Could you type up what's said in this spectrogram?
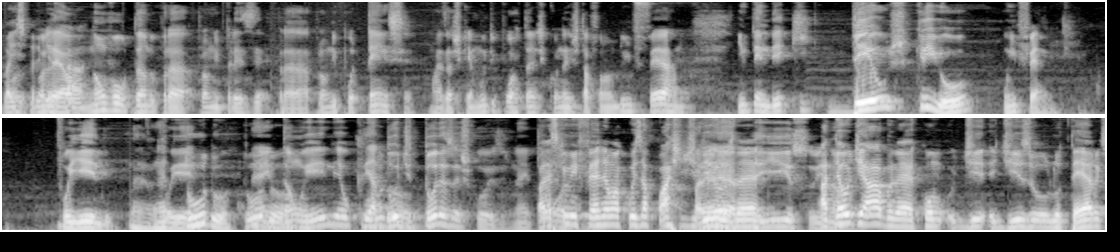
vai experimentar. Léo, não voltando para a onipotência, mas acho que é muito importante quando a gente está falando do inferno, entender que Deus criou o inferno. Foi ele. é foi ele, tudo, tudo. né? Então ele é o criador Tudo. de todas as coisas. Né? Então, Parece que o inferno é uma coisa à parte de Deus, é, né? Isso. e Até não. o diabo, né? Como di- diz o Lutero, que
